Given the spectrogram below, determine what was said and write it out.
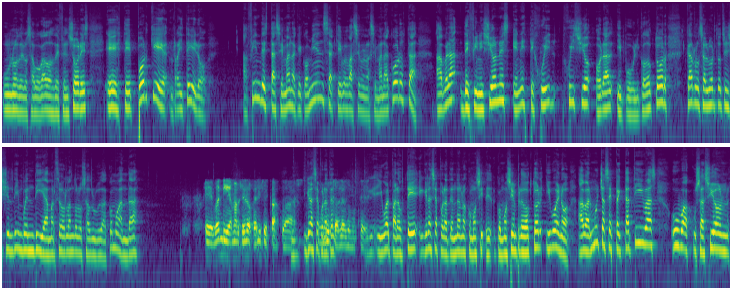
uno de los abogados defensores, este, porque, reitero, a fin de esta semana que comienza, que va a ser una semana corta, habrá definiciones en este juicio oral y público. Doctor Carlos Alberto Chechildín, buen día. Marcelo Orlando lo saluda. ¿Cómo anda? Eh, buen día, Marcelo. Felices Pascuas. Gracias por atendernos. Igual para usted, gracias por atendernos como, eh, como, siempre, doctor. Y bueno, a ver, muchas expectativas. Hubo acusación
